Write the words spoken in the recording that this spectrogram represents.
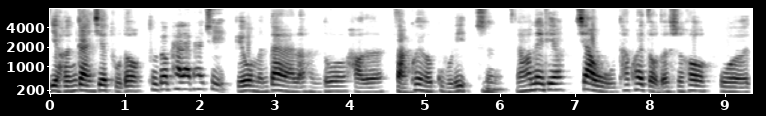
也很感谢土豆土豆拍来拍去，给我们带来了很多好的反馈和鼓励。是嗯然后那天下午他快走的时候，我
